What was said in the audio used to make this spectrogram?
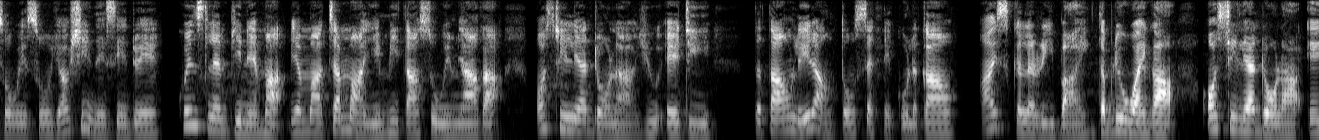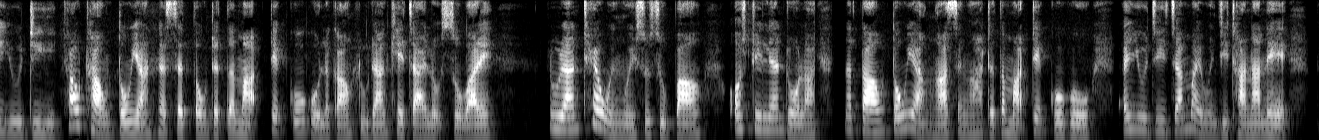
ဇော်ဝေဆိုးရောက်ရှိနေစဉ်တွင် Queensland ပြည်နယ်မှမြန်မာကျန်းမာရေးမိသားစုဝင်များက Australian Dollar UAD 14032ကို၎င်း Ice Gallery by WY က Australian Dollar AUD 6323.19ကို၎င်းလှူဒန်းခဲ့ကြလို့ဆိုပါတယ်။လှူဒန်းထည့်ဝင်ငွေစုစုပေါင်း Australian Dollar 2355.19ကို UNG ကျန်းမာရေးဝန်ကြီးဌာနနဲ့ပ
